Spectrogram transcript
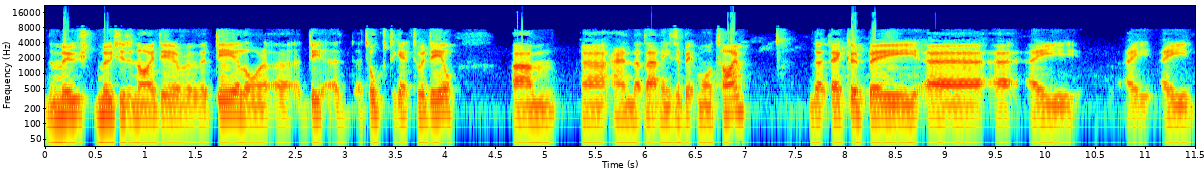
the mooted an idea of a deal or a, a, a talks to get to a deal, um, and that that needs a bit more time. That there could be uh, a, a, a,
